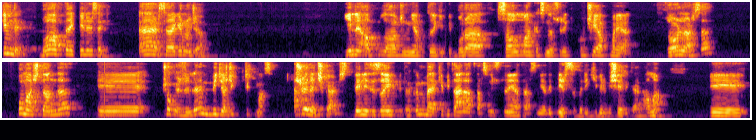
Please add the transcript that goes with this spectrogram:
Şimdi bu haftaya gelirsek eğer Sergen Hoca yine Abdullah Avcı'nın yaptığı gibi Burak'ı savunma arkasında sürekli koşu yapmaya zorlarsa bu maçtan da eee, çok özür dilerim bir cacık çıkmaz. Şöyle çıkar işte Denizli zayıf bir takım belki bir tane atarsın üstüne yatarsın ya da 1-0 2-1 bir şey biter ama eee,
